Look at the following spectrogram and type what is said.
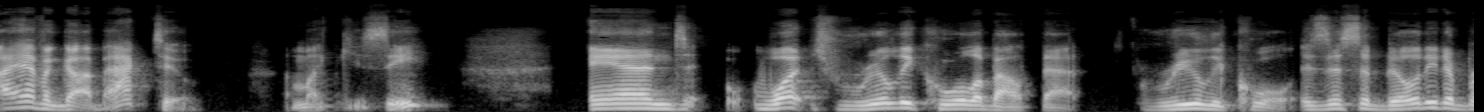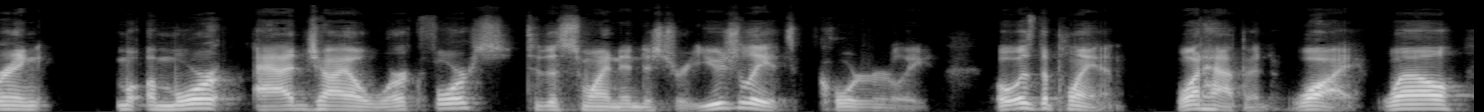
I haven't got back to. I'm like, you see? And what's really cool about that, really cool, is this ability to bring a more agile workforce to the swine industry. Usually it's quarterly. What was the plan? What happened? Why? Well,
